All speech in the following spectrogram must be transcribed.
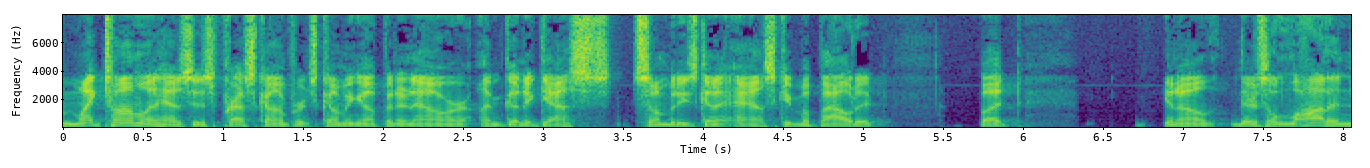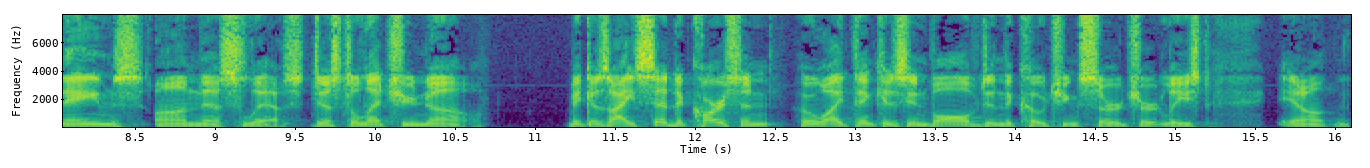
Mike Tomlin has his press conference coming up in an hour. I'm going to guess somebody's going to ask him about it, but you know, there's a lot of names on this list. Just to let you know, because I said to Carson, who I think is involved in the coaching search, or at least, you know,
